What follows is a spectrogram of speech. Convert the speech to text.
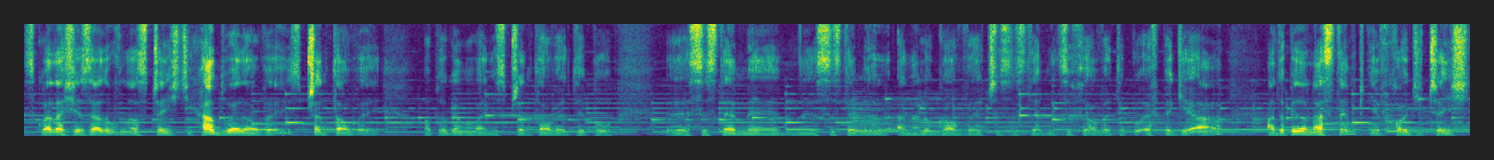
składa się zarówno z części hardware'owej, sprzętowej, oprogramowanie sprzętowe typu e, systemy, e, systemy analogowe czy systemy cyfrowe typu FPGA, a dopiero następnie wchodzi część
